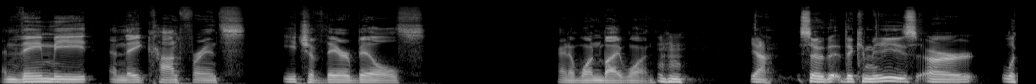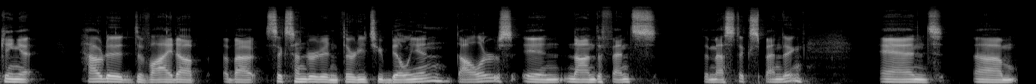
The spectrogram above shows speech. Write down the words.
And they meet and they conference each of their bills, kind of one by one. Mm-hmm. Yeah. So the the committees are looking at how to divide up about $632 billion in non defense domestic spending. And um,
